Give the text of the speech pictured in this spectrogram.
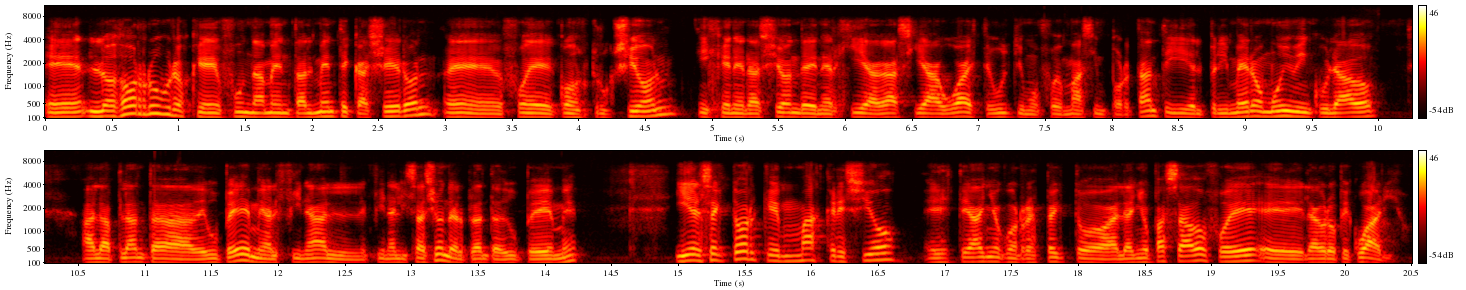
Eh, los dos rubros que fundamentalmente cayeron eh, fue construcción y generación de energía, gas y agua. Este último fue más importante y el primero muy vinculado a la planta de UPM, al final, finalización de la planta de UPM. Y el sector que más creció este año con respecto al año pasado fue eh, el agropecuario.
